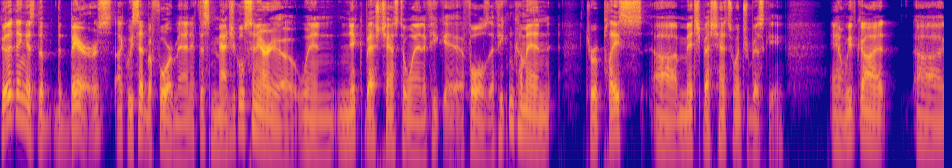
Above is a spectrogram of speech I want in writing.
The other thing is the the Bears, like we said before, man. If this magical scenario when Nick best chance to win, if he uh, if he can come in to replace uh, Mitch best chance to win Trubisky, and we've got uh,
